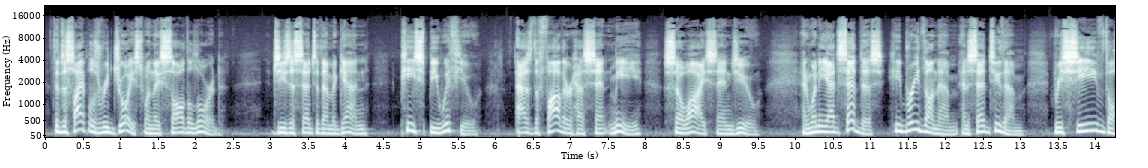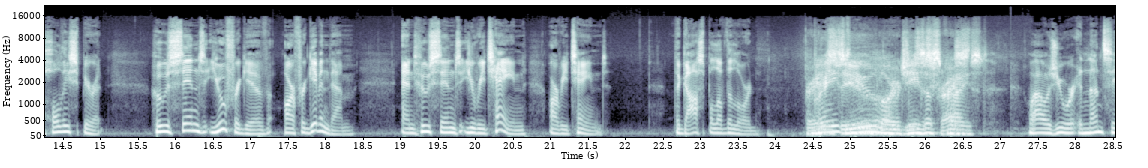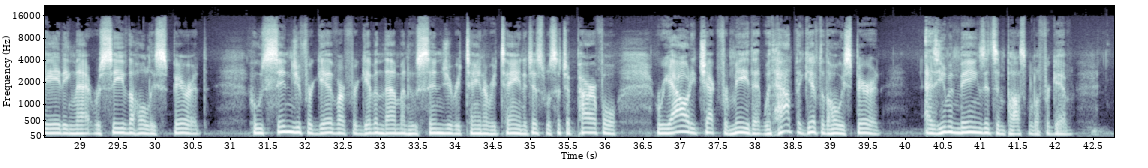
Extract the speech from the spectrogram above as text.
The disciples rejoiced when they saw the Lord. Jesus said to them again, Peace be with you. As the Father has sent me, so I send you. And when he had said this, he breathed on them and said to them, Receive the Holy Spirit. Whose sins you forgive are forgiven them, and whose sins you retain are retained. The Gospel of the Lord. Praise, to you, Lord Jesus Christ. Wow, as you were enunciating that, receive the Holy Spirit. Whose sins you forgive are forgiven them, and whose sins you retain are retained. It just was such a powerful reality check for me that without the gift of the Holy Spirit, as human beings, it's impossible to forgive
